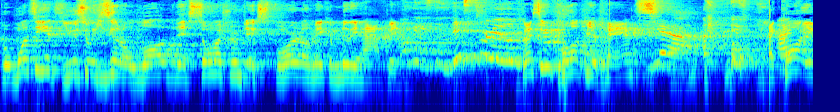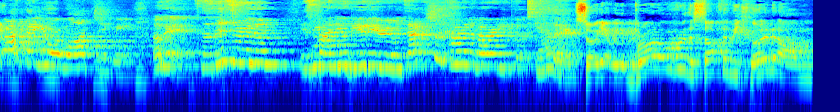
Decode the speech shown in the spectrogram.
But once he gets used to it, he's gonna love this. So much room to explore, it'll make him really happy. Okay, so this room. Did I see you pull up your pants? Yeah. I caught ya. forgot that you were watching me. Okay, so this room is my new beauty room. It's actually kind of already put together. So yeah, we brought over the stuff that we could um,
